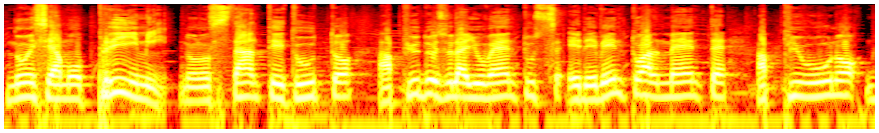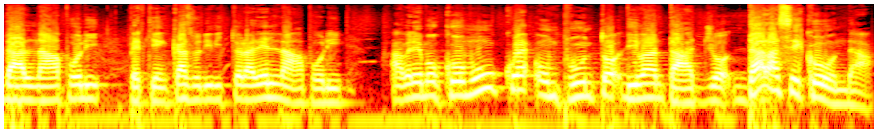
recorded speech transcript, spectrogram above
noi siamo primi, nonostante tutto, a più 2 sulla Juventus ed eventualmente a più 1 dal Napoli, perché in caso di vittoria del Napoli avremo comunque un punto di vantaggio dalla seconda.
